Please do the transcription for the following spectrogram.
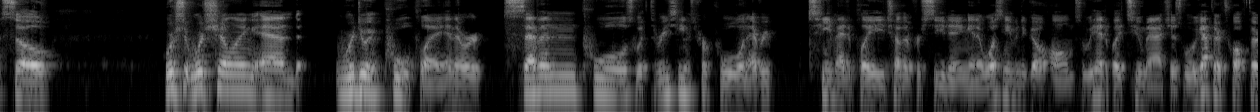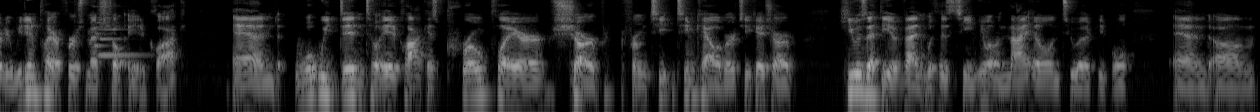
So we're we're chilling and we're doing pool play, and there were seven pools with three teams per pool, and every team had to play each other for seeding, and it wasn't even to go home, so we had to play two matches. Well, we got there at twelve thirty. We didn't play our first match till eight o'clock, and what we did until eight o'clock is pro player Sharp from T Team Kaliber, TK Sharp. He was at the event with his team. He went with Nihil and two other people, and um,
